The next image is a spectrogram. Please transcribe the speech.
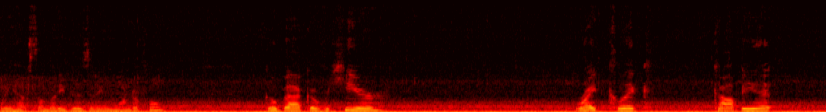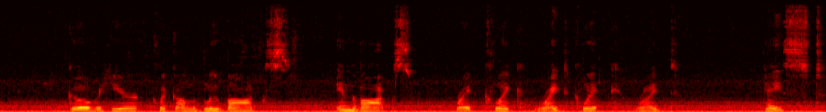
we have somebody visiting, wonderful. Go back over here, right click, copy it, go over here, click on the blue box, in the box, right click, right click, right, paste,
